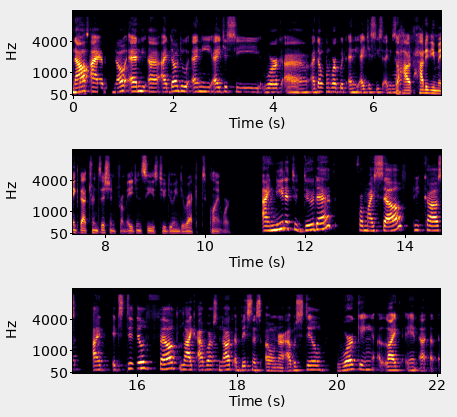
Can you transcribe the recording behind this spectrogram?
now I have no any. Uh, I don't do any agency work. Uh, I don't work with any agencies anymore. So how how did you make that transition from agencies to doing direct client work? I needed to do that for myself because I it still felt like I was not a business owner. I was still working uh, like in a,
